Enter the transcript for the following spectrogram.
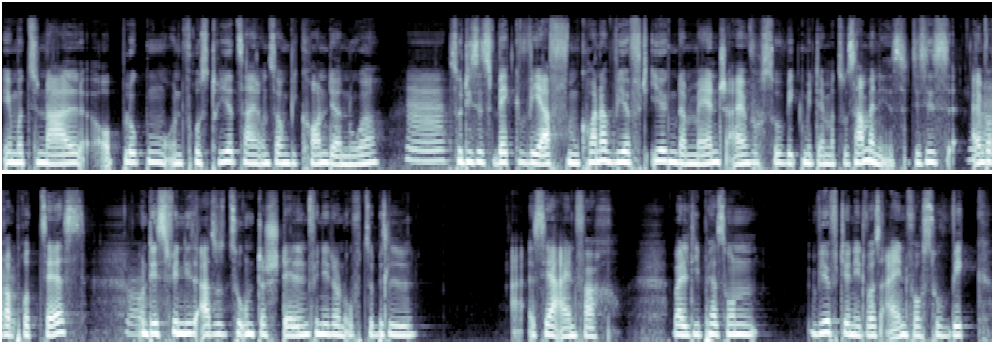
emotional abblocken und frustriert sein und sagen, wie kann der nur? So dieses Wegwerfen, keiner wirft irgendein Mensch einfach so weg, mit dem er zusammen ist. Das ist einfach ein Prozess. Und das finde ich, also zu unterstellen, finde ich dann oft so ein bisschen äh, sehr einfach. Weil die Person wirft ja nicht was einfach so weg,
